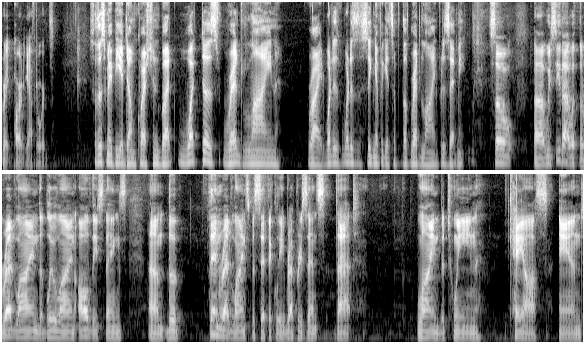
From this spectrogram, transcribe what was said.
great party afterwards. So this may be a dumb question but what does red line ride? What is what is the significance of the red line? What does that mean? So uh, we see that with the red line, the blue line, all of these things. Um, the thin red line specifically represents that line between chaos and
